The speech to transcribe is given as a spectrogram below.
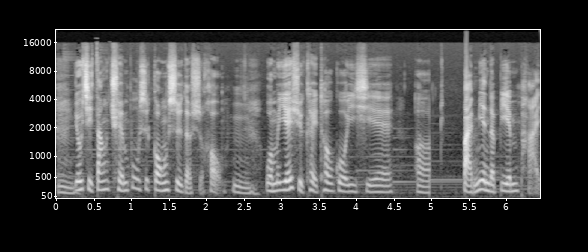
嗯，尤其当全部是公式的时候，嗯，我们也许可以透过一些呃。版面的编排，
